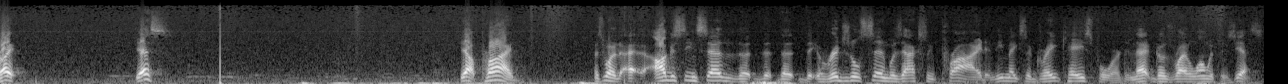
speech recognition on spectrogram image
Right. Yes. Yeah, pride. That's what uh, Augustine said. The, the, the, the, original sin was actually pride, and he makes a great case for it, and that goes right along with this. Yes.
